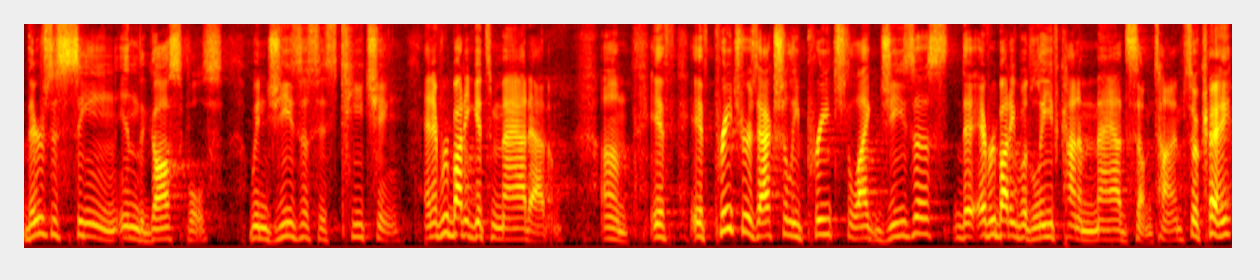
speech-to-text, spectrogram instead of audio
There's a scene in the Gospels when Jesus is teaching, and everybody gets mad at him. Um, if, if preachers actually preached like Jesus, that everybody would leave kind of mad sometimes, okay?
